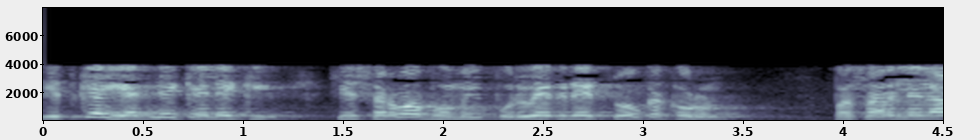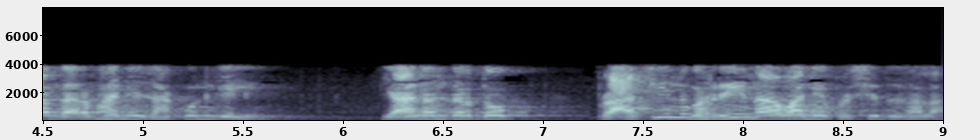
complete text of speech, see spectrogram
इतके यज्ञ केले की ही सर्व भूमी पूर्वेकडे टोक करून पसरलेल्या दर्भांनी झाकून गेली. यानंतर तो प्राचीन भर्री नावाने प्रसिद्ध झाला.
